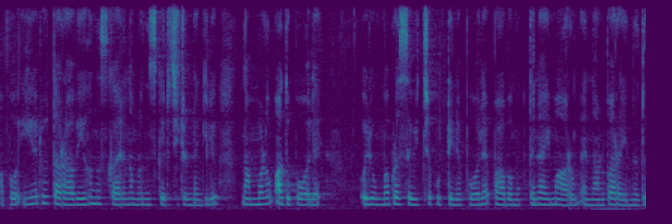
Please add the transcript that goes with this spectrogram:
അപ്പോൾ ഈ ഒരു തറാവീഹ് നിസ്കാരം നമ്മൾ നിസ്കരിച്ചിട്ടുണ്ടെങ്കിൽ നമ്മളും അതുപോലെ ഒരു ഉമ്മ പ്രസവിച്ച കുട്ടിനെ പോലെ പാപമുക്തനായി മാറും എന്നാണ് പറയുന്നത്.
